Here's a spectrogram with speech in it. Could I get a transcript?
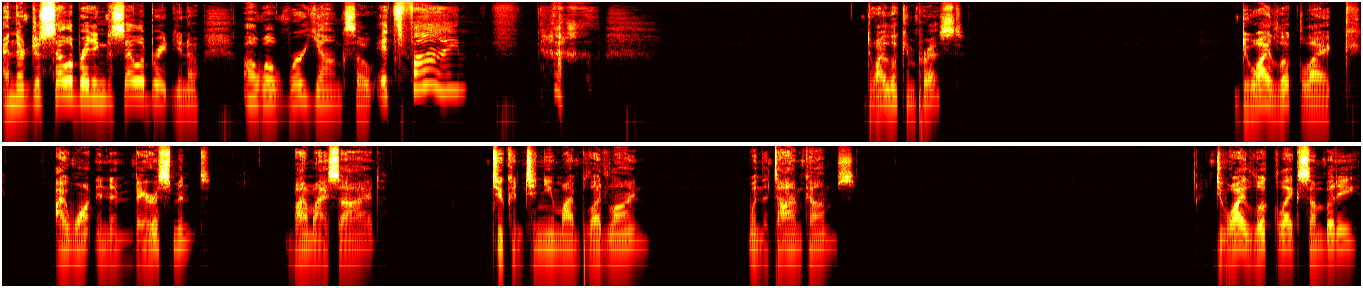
and they're just celebrating to celebrate, you know. Oh, well, we're young, so it's fine. Do I look impressed? Do I look like I want an embarrassment by my side to continue my bloodline when the time comes? Do I look like somebody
